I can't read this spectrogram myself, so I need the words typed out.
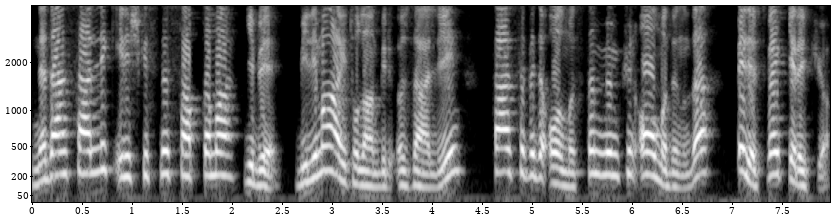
nedensellik ilişkisini saptama gibi bilime ait olan bir özelliğin felsefede olmasının mümkün olmadığını da belirtmek gerekiyor.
